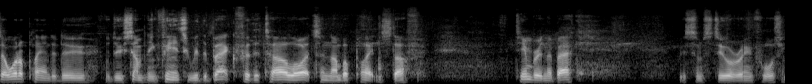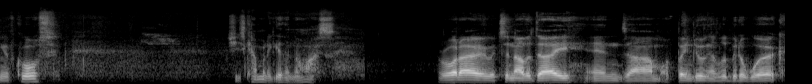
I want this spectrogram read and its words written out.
So what I plan to do, we'll do something fancy with the back for the tail lights and number plate and stuff. Timber in the back with some steel reinforcing of course. She's coming together nice. Righto, it's another day and um, I've been doing a little bit of work.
